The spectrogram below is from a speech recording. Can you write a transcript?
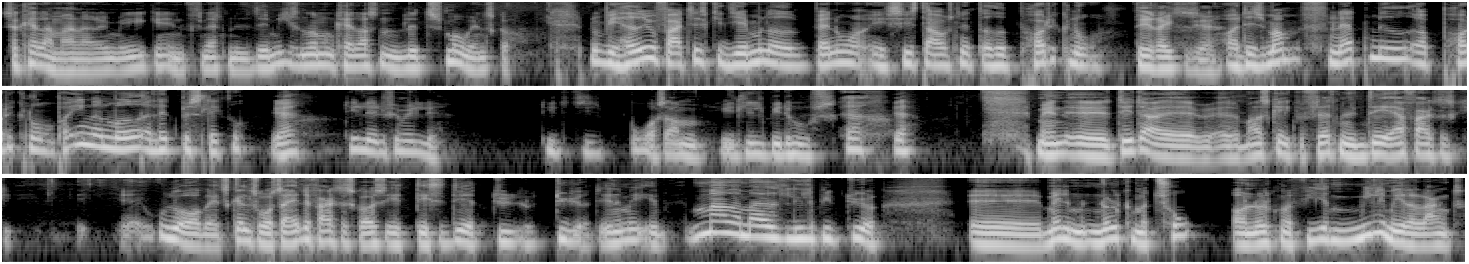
så kalder man ham ikke en fnatmid. Det er mest noget, man kalder sådan lidt små mennesker. Nu, vi havde jo faktisk et hjemmelavet vandord i sidste afsnit, der hed potteknom. Det er rigtigt, ja. Og det er som om fnatmid og potteknom på en eller anden måde er lidt beslægtet. Ja, de er lidt i familie. De, de bor sammen i et lille bitte hus. Ja. ja. Men øh, det, der er, er meget skægt ved flatmidden, det er faktisk, øh, udover at være et skældsord, så er det faktisk også et decideret dyr. dyr. Det er nemlig et meget, meget, meget lille bitte dyr, øh, mellem 0,2 og 0,4 mm langt.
